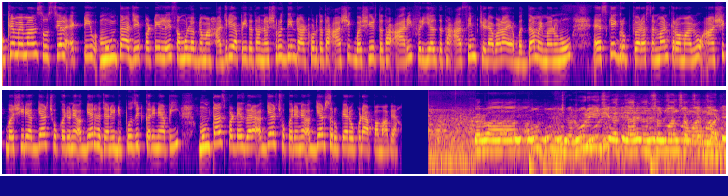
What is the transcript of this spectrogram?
મુખ્ય મહેમાન સોશિયલ એક્ટિવ મુમતાજે પટેલે સમૂહલગ્નમાં હાજરી આપી તથા નશરુદ્દીન રાઠોડ તથા આશિક બશીર તથા આરીફ રિયલ તથા આસિમ ખેડાવાળાએ બધા મહેમાનોનું એસકે ગ્રુપ દ્વારા સન્માન કરવામાં આવ્યું. આશિક બશીરે અગિયાર છોકરીઓને અગિયાર હજારની ડિપોઝિટ કરીને આપી. મુમતાઝ પટેલ દ્વારા અગિયાર છોકરીઓને અગિયારસો રૂપિયા રોકડા આપવામાં આવ્યા. કરવા એ ખૂબ જરૂરી છે અત્યારે મુસલમાન સમાજ માટે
